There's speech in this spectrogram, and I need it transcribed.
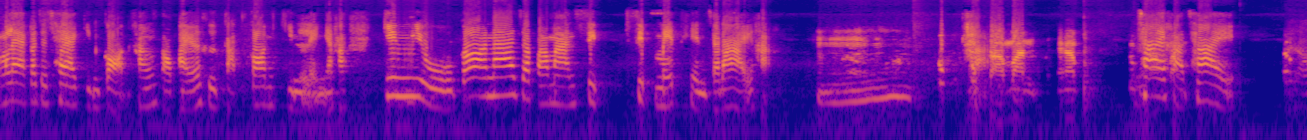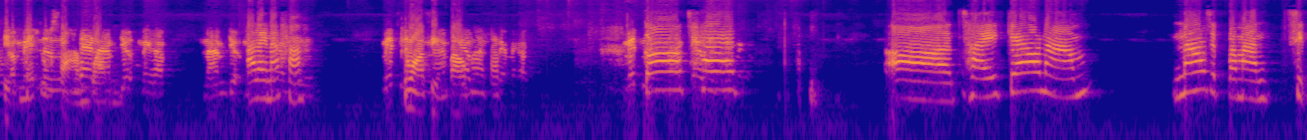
รั้งแรกก็จะแช่กินก่อนครั้งต่อไปก็คือกัดก้อนกินอะไรอย่างเงี้ยค่ะ กินอยู่ก็น่าจะประมาณสิบสิบเม็ดเห็นจะได้ค่ะ อืมทุกทุกค่ะสามวันนะครับ ใช่ค่ะ ใช่สิบแล้วเม็ดทุกสามแช่วันน้ำเยอะไหมครับ น้ำเยอะหมอะไรนะคะเม็ดคุณหมอเสียงเบามากครับใช่ไหมครับเม็ดหนึ่งก็แช่อ่าใช้แก้วน้ำน่าจะประมาณสิบ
